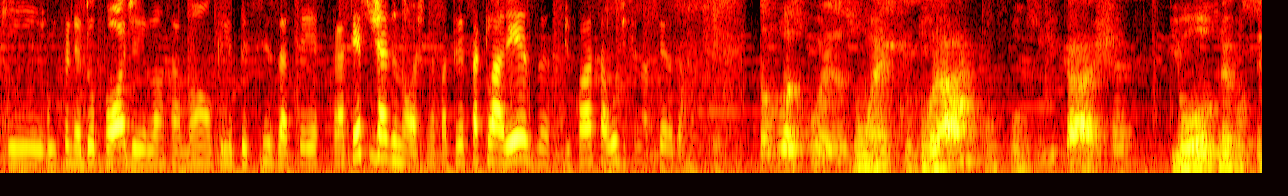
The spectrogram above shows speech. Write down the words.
que o empreendedor pode lançar a mão, que ele precisa ter para ter esse diagnóstico, né, para ter essa clareza de qual é a saúde financeira da sua empresa? São duas coisas. Um é estruturar o fluxo de caixa e outro é você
